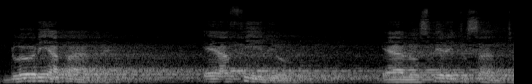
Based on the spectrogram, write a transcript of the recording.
Gloria a Padre e a Figlio e allo Spirito Santo.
